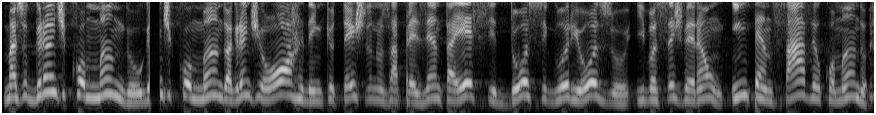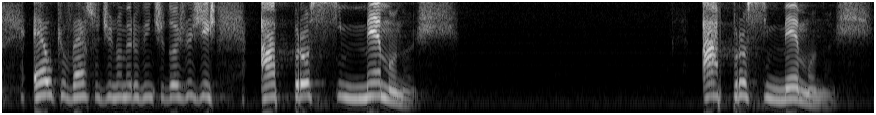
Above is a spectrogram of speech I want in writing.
Mas o grande comando, o grande comando, a grande ordem que o texto nos apresenta, esse doce, glorioso e vocês verão, impensável comando, é o que o verso de número 22 nos diz: aproximemo-nos. Aproximemo-nos.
